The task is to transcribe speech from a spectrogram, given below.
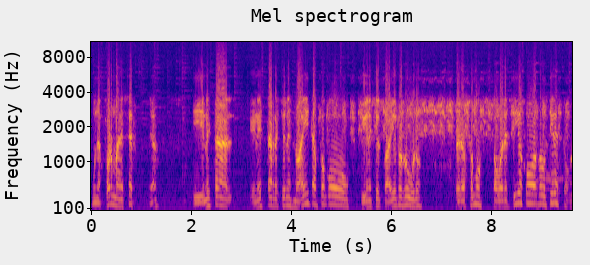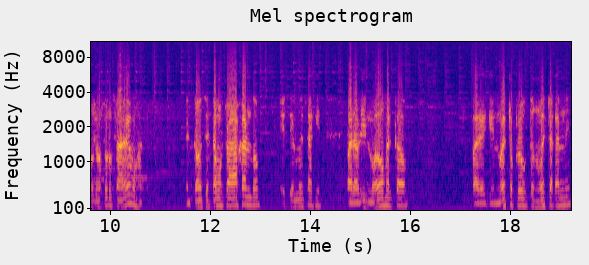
una forma de ser. ¿ya? Y en esta en estas regiones no hay tampoco, si bien es cierto, hay otros rubros, pero somos favorecidos como producir esto, lo que nosotros sabemos hacer. Entonces estamos trabajando ese es el mensaje, para abrir nuevos mercados, para que nuestros productos, nuestra carne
